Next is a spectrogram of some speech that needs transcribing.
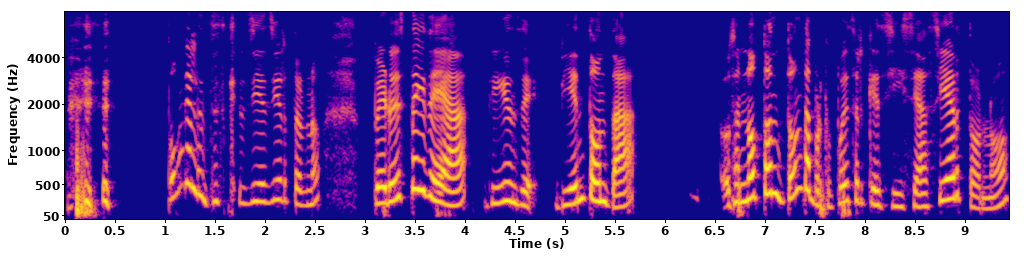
Póngale, es que sí es cierto, ¿no? Pero esta idea, fíjense, bien tonta, o sea, no tan tonta, porque puede ser que sí sea cierto, ¿no?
